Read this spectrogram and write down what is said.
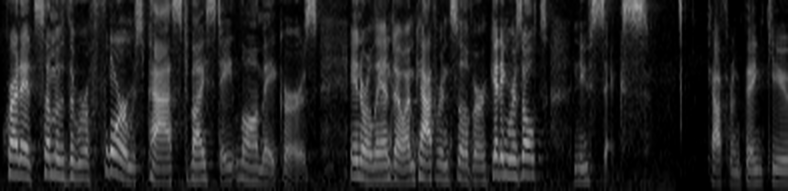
credits some of the reforms passed by state lawmakers. In Orlando, I'm Catherine Silver, getting results, News 6. Catherine, thank you.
